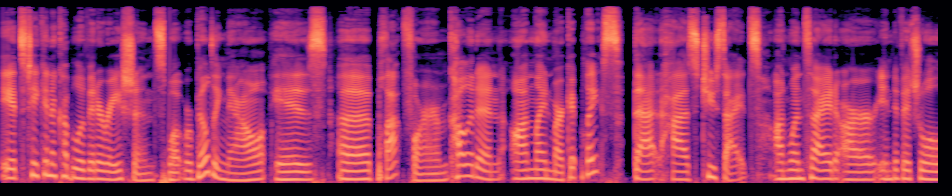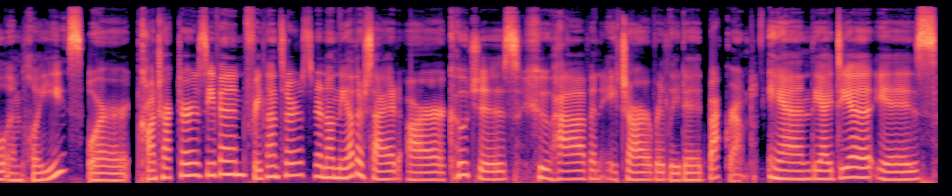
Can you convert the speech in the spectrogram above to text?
It's taken a couple of iterations. What we're building now is a platform, call it an online marketplace that has two sides. On one side are individual employees or contractors, even freelancers. And on the other side are coaches who have an HR related background. And the idea is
